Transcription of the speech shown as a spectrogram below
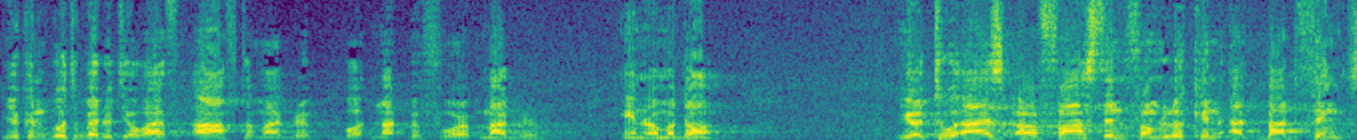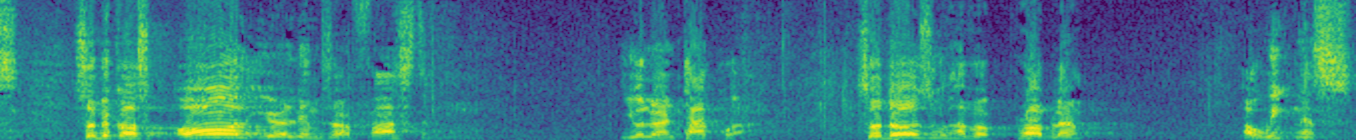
You can go to bed with your wife after Maghrib, but not before Maghrib in Ramadan. Your two eyes are fasting from looking at bad things. So, because all your limbs are fasting, you learn taqwa. So, those who have a problem, a weakness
